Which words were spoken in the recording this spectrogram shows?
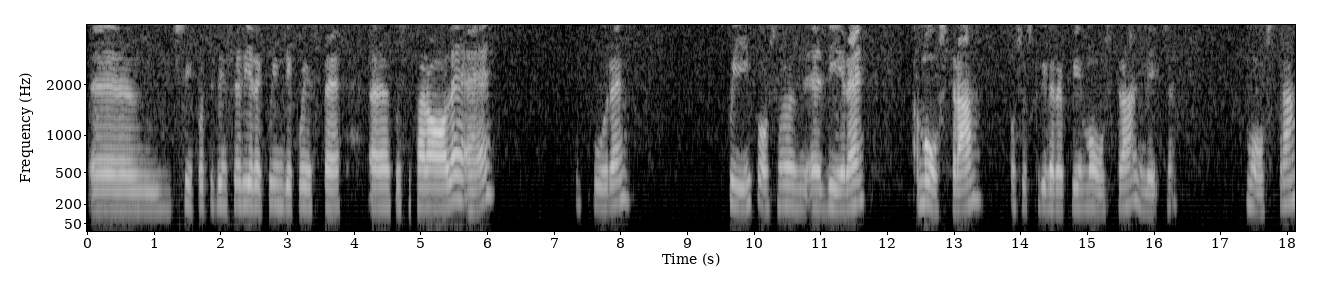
eh, sì, potete inserire quindi queste, eh, queste parole eh, oppure qui posso eh, dire mostra posso scrivere qui mostra invece mostra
